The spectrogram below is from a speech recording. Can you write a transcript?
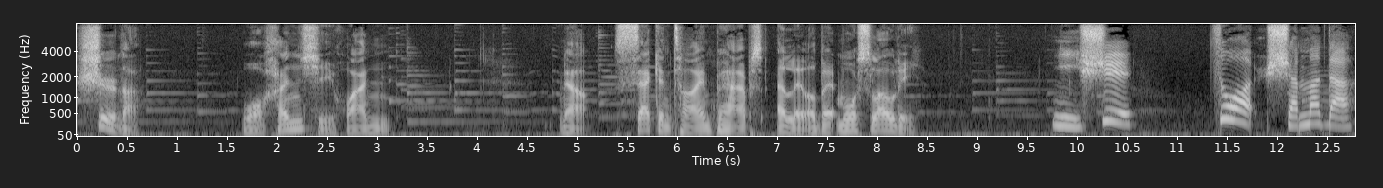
是的，我很喜欢。Now, second time, perhaps a little bit more slowly. 你是做什么的？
